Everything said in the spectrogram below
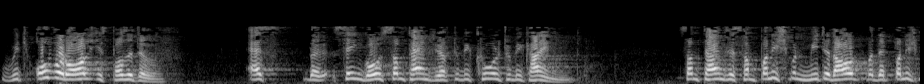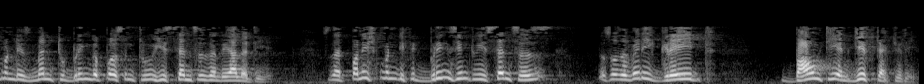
which overall is positive. As the saying goes, sometimes you have to be cruel to be kind. Sometimes there's some punishment meted out, but that punishment is meant to bring the person to his senses and reality. So that punishment, if it brings him to his senses, this was a very great bounty and gift actually.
